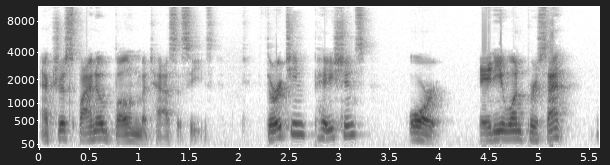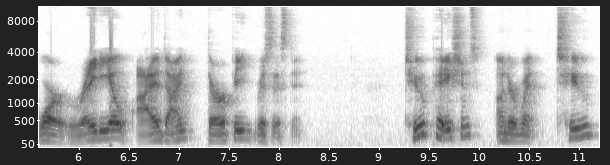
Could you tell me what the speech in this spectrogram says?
extraspinal bone metastases. 13 patients, or 81%, were radioiodine therapy resistant. Two patients underwent two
